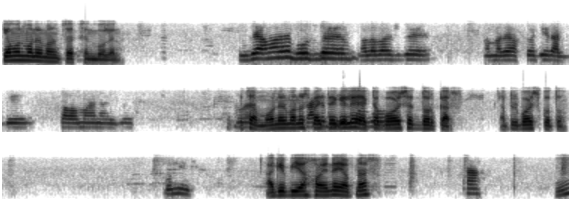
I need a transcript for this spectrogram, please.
কেমন মনের মানুষ চাচ্ছেন বলেন? যে আমারে বুঝবে ভালোবাসবে আমারে আশ্রয় দিয়ে রাখবে বাবা মা নাই আচ্ছা মনের মানুষ পাইতে গেলে একটা বয়সের দরকার। আপনার বয়স কত? উনিশ। আগে বিয়ে হয় নাই আপনার? হ্যাঁ। হুম?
